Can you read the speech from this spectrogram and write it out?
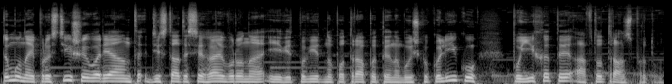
Тому найпростіший варіант дістатися Гайворона і відповідно потрапити на вузьку колійку поїхати автотранспортом.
